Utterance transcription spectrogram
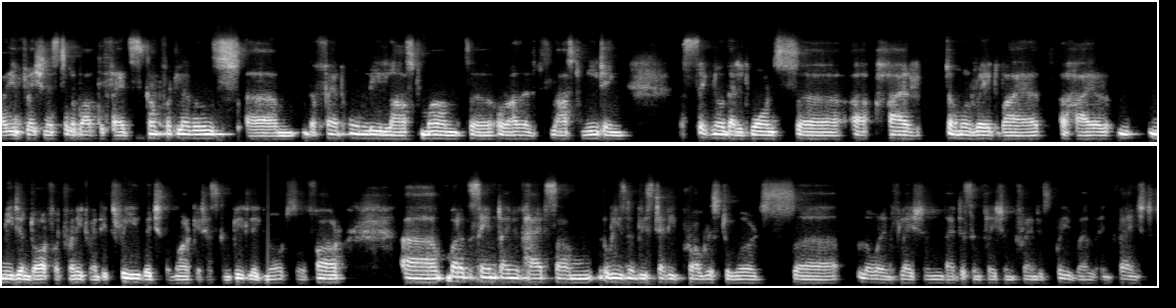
Uh, inflation is still above the Fed's comfort levels. Um, the Fed only last month, uh, or rather its last meeting, signaled that it wants uh, a higher terminal rate by a, a, higher median dot for 2023, which the market has completely ignored so far. Um, but at the same time, we've had some reasonably steady progress towards uh, lower inflation. That disinflation trend is pretty well entrenched.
